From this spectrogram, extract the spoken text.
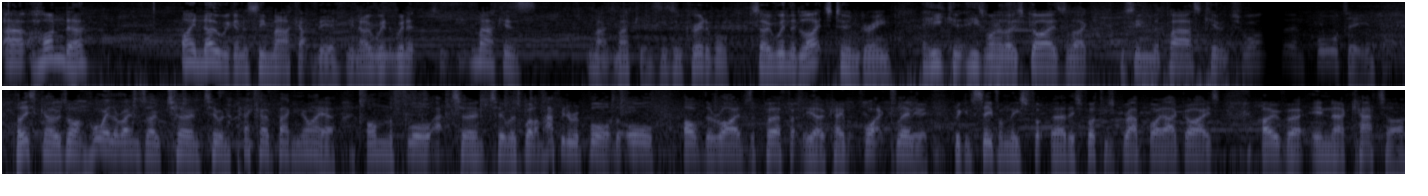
Uh, Honda, I know we're going to see Marc up there, you know, when, when it, Marc is, Marc Marquez, he's incredible. So when the lights turn green, he can, he's one of those guys like we've seen in the past, Kevin Schwantz. 14. The list goes on. Jorge Lorenzo turn two and Pecco Bagnaia on the floor at turn two as well. I'm happy to report that all of the riders are perfectly okay, but quite clearly we can see from these fo uh, this footage grabbed by our guys over in uh, Qatar,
